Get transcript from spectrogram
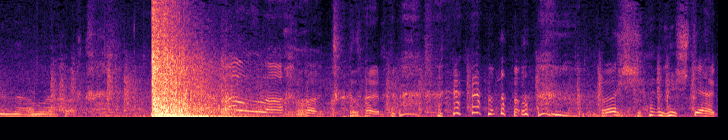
Да, Аллаху Акбар. Аллаху Акбар. Вообще ништяк.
